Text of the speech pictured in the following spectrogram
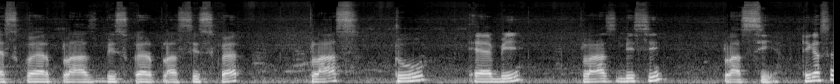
A square plus B square plus C square plus two A B plus B C plus C ঠিক আছে?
